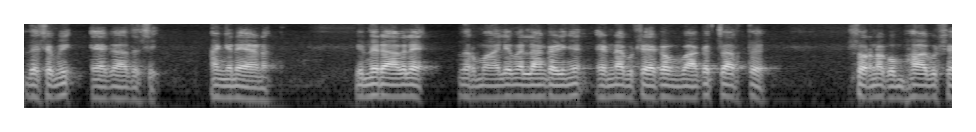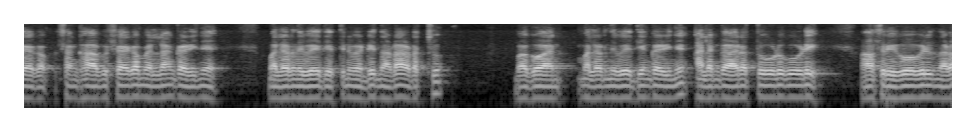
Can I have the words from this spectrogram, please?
ദശമി ഏകാദശി. അങ്ങനെയാണ്. ഇന്ന് രാവിലെ നിർമാല്യമെല്ലാം കഴിഞ്ഞ് എണ്ണാഭിഷേകം വാകച്ചാർത്ത് സ്വർണ കുംഭാഭിഷേകം ശംഖാഭിഷേകം എല്ലാം കഴിഞ്ഞ് മലർ നിവേദ്യത്തിന് വേണ്ടി നട അടച്ചു. ഭഗവാൻ മലർ നിവേദ്യം കഴിഞ്ഞ് അലങ്കാരത്തോടുകൂടി ആ ശ്രീകോവിൽ നട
